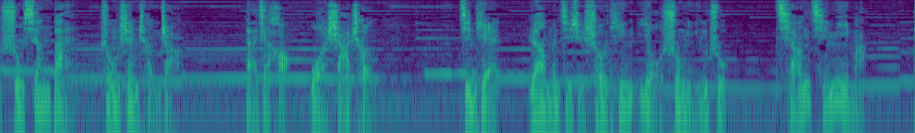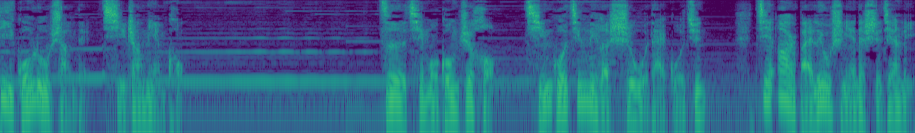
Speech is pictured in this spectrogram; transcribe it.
书相伴，终身成长。大家好，我是阿成。今天让我们继续收听有书名著《强秦密码》，帝国路上的七张面孔。自秦穆公之后，秦国经历了十五代国君，近二百六十年的时间里，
